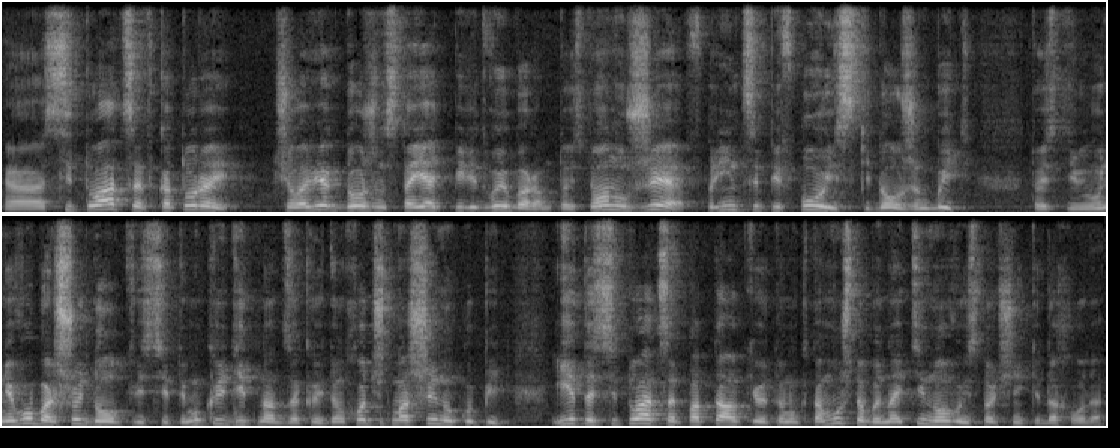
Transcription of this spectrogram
Э, ситуация, в которой человек должен стоять перед выбором. То есть он уже, в принципе, в поиске должен быть. То есть у него большой долг висит, ему кредит надо закрыть, он хочет машину купить. И эта ситуация подталкивает ему к тому, чтобы найти новые источники дохода.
